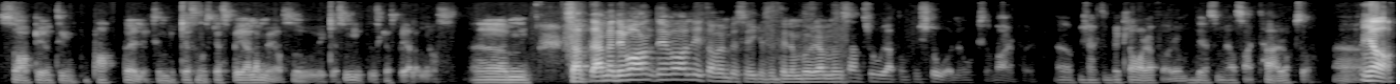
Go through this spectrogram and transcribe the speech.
saker och ting på papper. Liksom, vilka som ska spela med oss och vilka som inte ska spela med oss. Um, så att, men det, var, det var lite av en besvikelse till en början, men sen tror jag att de förstår nu också varför. Eh, jag försökte förklara för dem det som jag har sagt här också. Ja,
